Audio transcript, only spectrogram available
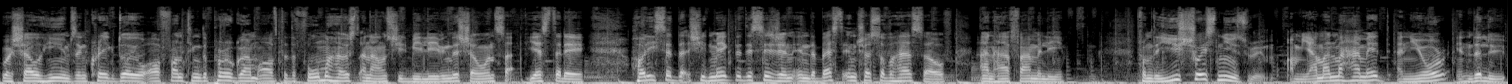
Rochelle Humes and Craig Doyle are fronting the program after the former host announced she'd be leaving the show on sa- yesterday. Holly said that she'd make the decision in the best interest of herself and her family. From the Youth Choice Newsroom, I'm Yaman Mohammed and you're in the loop.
